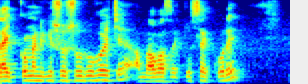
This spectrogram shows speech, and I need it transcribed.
like comment কিছু শুরু হয়েছে, আমরা আবার একটু চেক করি।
